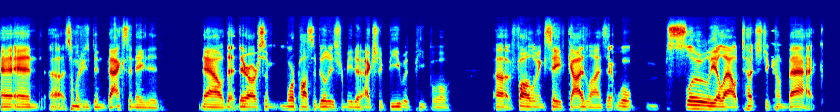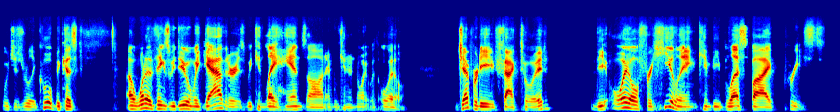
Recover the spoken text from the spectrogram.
and uh, someone who's been vaccinated now that there are some more possibilities for me to actually be with people uh, following safe guidelines that will slowly allow touch to come back, which is really cool because uh, one of the things we do when we gather is we can lay hands on and we can anoint with oil. Jeopardy factoid the oil for healing can be blessed by priests.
